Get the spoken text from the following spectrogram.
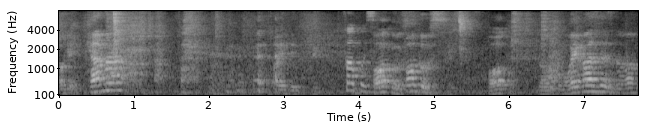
אוקיי, כמה... הייתי? פוקוס. פוקוס. פוקוס. פוקוס. אתם רואים מה זה? זה דבר...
